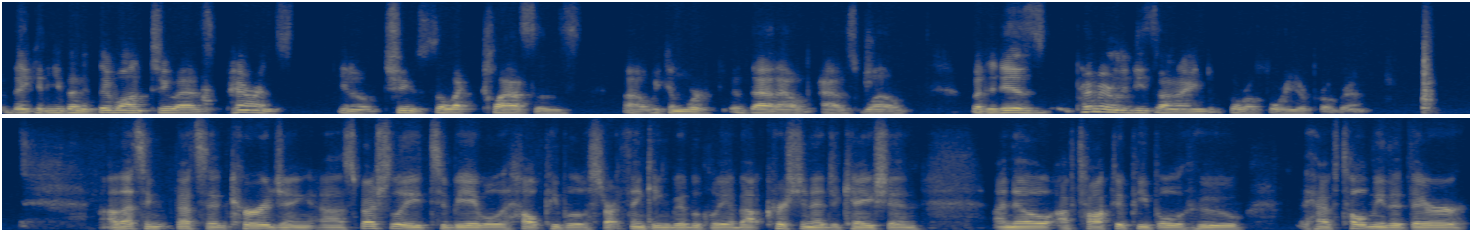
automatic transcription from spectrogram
they can even, if they want to, as parents, you know, choose select classes, uh, we can work that out as well but it is primarily designed for a four-year program. Uh, that's that's encouraging, uh, especially to be able to help people to start thinking biblically about Christian education. I know I've talked to people who have told me that they're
